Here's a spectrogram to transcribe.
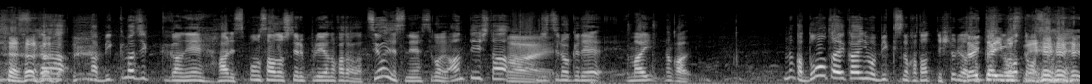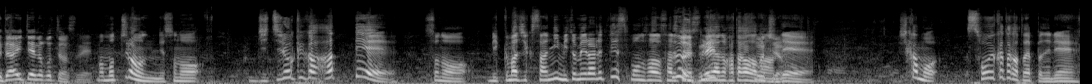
さすが、まあ、ビッグマジックがね、やはりスポンサードしてるプレイヤーの方々強いですね。すごい安定したはい実力で、まあ、なんか、なんか、どの大会にもビッグスの方って一人は大体いますね。大体残ってますね。まあ、もちろんね、その、実力があって、その、ビッグマジックさんに認められてスポンサーされてるプレイヤーの方々なんで、しかも、そういう方々やっぱね、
